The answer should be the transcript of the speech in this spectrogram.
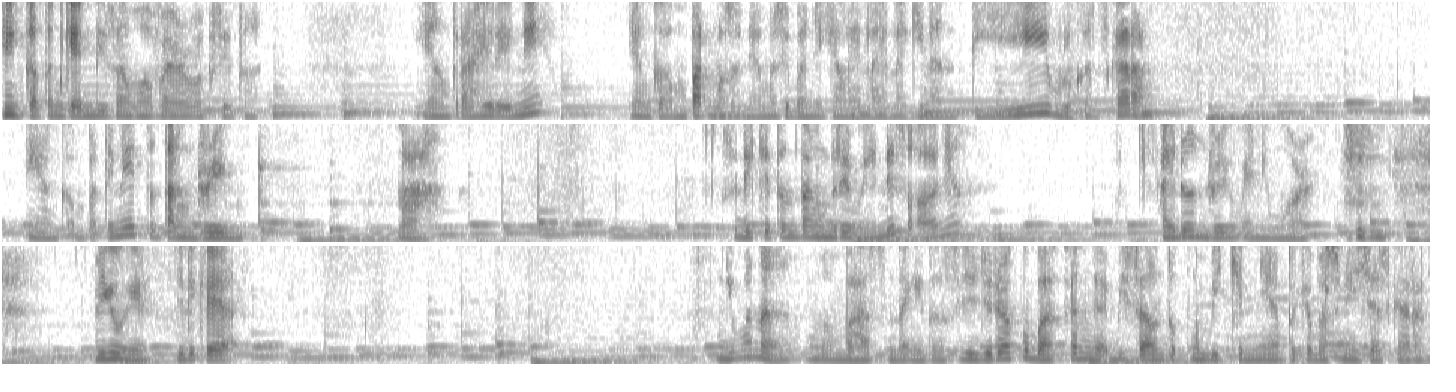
yang cotton candy sama fireworks itu. Yang terakhir ini yang keempat maksudnya masih banyak yang lain-lain lagi nanti bukan sekarang. Yang keempat ini tentang dream. Nah sedikit tentang dream ini soalnya I don't dream anymore. Bingung ya jadi kayak gimana membahas tentang itu? Sejujurnya aku bahkan nggak bisa untuk ngebikinnya pakai bahasa Indonesia sekarang.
